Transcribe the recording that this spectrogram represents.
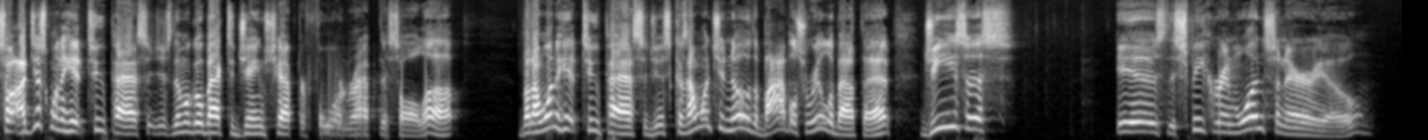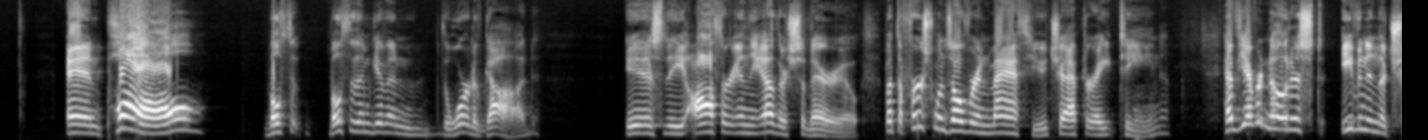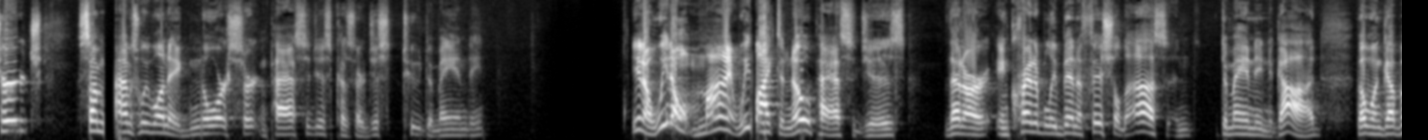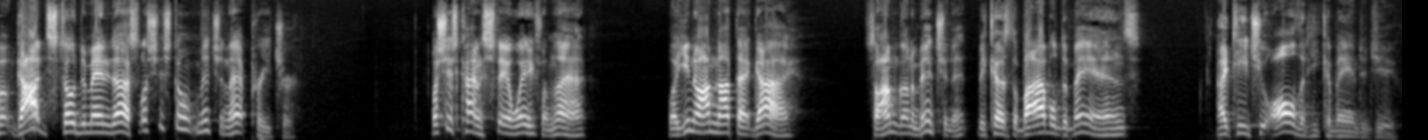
So I just want to hit two passages, then we'll go back to James chapter 4 and wrap this all up. But I want to hit two passages because I want you to know the Bible's real about that. Jesus is the speaker in one scenario, and Paul, both, both of them given the Word of God, is the author in the other scenario. But the first one's over in Matthew chapter 18. Have you ever noticed, even in the church, sometimes we want to ignore certain passages because they're just too demanding? You know, we don't mind, we like to know passages that are incredibly beneficial to us and demanding to God. But when God, so demanding to us, let's just don't mention that preacher. Let's just kind of stay away from that. Well, you know, I'm not that guy, so I'm going to mention it because the Bible demands I teach you all that He commanded you.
